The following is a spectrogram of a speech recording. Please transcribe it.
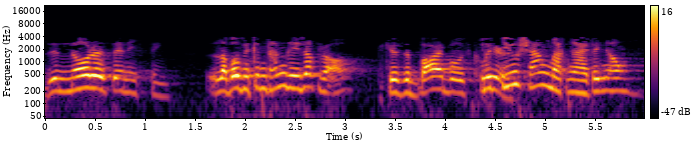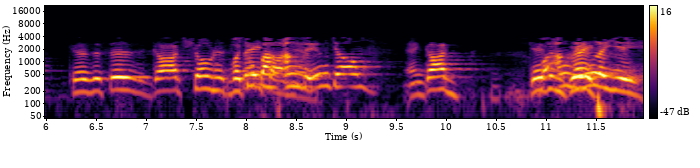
didn't notice anything Là bởi vì Kinh Thánh ghi rất rõ. because the Bible is Chúa clear. chiếu sáng mặt Ngài trên ông. Because it says God shone His Và Chúa ban ân điển cho ông. and God gave Và him ân điển grace. là gì?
